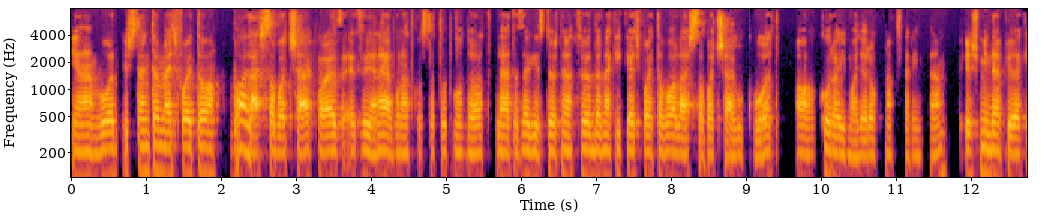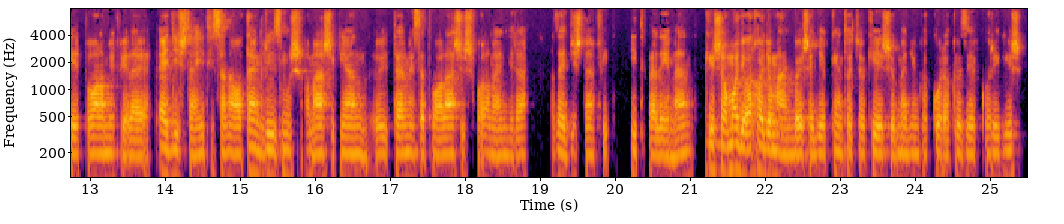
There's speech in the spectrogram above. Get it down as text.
jelen volt, és szerintem egyfajta vallásszabadság, ha ez, ez ilyen elvonatkoztatott gondolat lehet az egész történetről, de nekik egyfajta vallásszabadságuk volt a korai magyaroknak szerintem, és mindenféleképp valamiféle egyistenhit, hiszen a tengrizmus, a másik ilyen természetvallás is valamennyire az egyisten hit felé ment. És a magyar hagyományban is egyébként, hogyha később megyünk a kora középkorig is,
